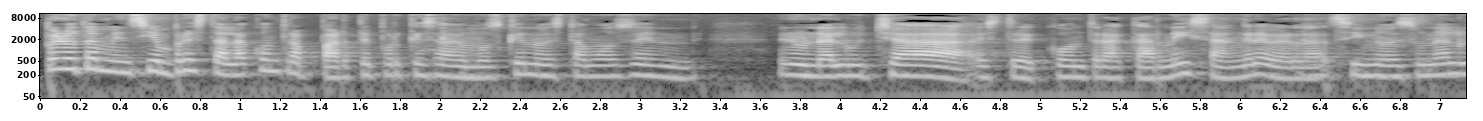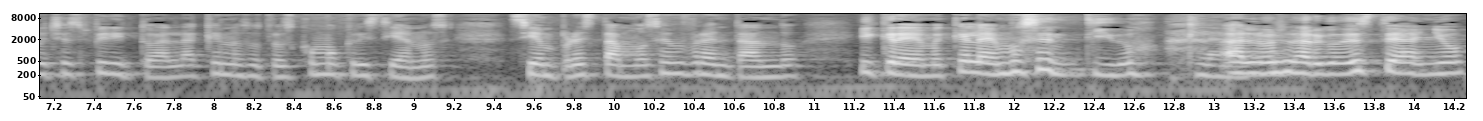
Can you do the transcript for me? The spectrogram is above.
pero también siempre está la contraparte porque sabemos que no estamos en en una lucha este, contra carne y sangre, ¿verdad? Sino es una lucha espiritual la que nosotros como cristianos siempre estamos enfrentando y créeme que la hemos sentido a lo largo de este año,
